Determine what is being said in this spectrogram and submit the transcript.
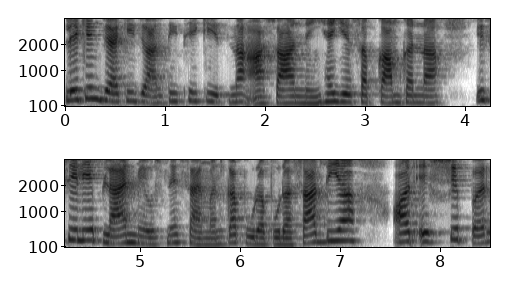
लेकिन जैकी जानती थी कि इतना आसान नहीं है ये सब काम करना। इसीलिए प्लान में उसने साइमन का पूरा पूरा साथ दिया और इस शिप पर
